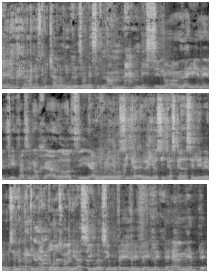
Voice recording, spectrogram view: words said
Me van a escuchar las mujeres y van a decir, no mames. Sí, no mames, ahí viene el FIFAs enojado, sí, a. Ríos y, ca- ríos y cascadas en el Ibero, güey. Se van a patinar todos, güey. Van a ir así, güey, así, güey. Sí, sí, sí, literalmente.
